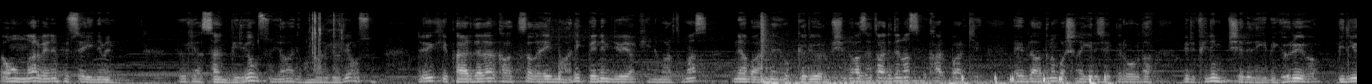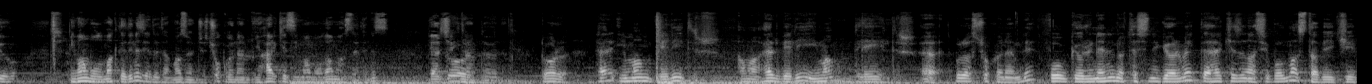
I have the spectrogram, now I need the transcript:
ve onlar benim Hüseyin'imin. Diyor ki ya sen biliyor musun ya Ali bunları görüyor musun? Diyor ki perdeler kalksa da ey Malik benim diyor yakinim artmaz. Ne var ne yok görüyorum. Şimdi Hazreti Ali'de nasıl bir kalp var ki? Evladının başına gelecekleri orada bir film şeridi gibi görüyor, biliyor. İmam olmak dediniz ya dedem az önce çok önemli. Herkes imam olamaz dediniz. Gerçekten Doğru. de öyle. Doğru. Her imam velidir ama her veli imam değildir. Evet, burası çok önemli. Bu görünenin ötesini görmek de herkese nasip olmaz tabii ki.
